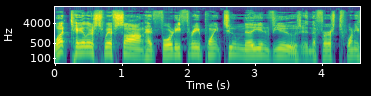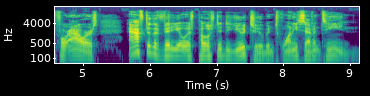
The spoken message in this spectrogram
What Taylor Swift song had 43.2 million views in the first 24 hours after the video was posted to YouTube in 2017?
